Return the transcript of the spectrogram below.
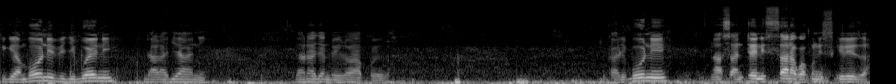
Kigamboni Vijibweni Darajani, daraja ndio hilo hapo hilo. Karibuni na asanteni sana kwa kunisikiliza.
